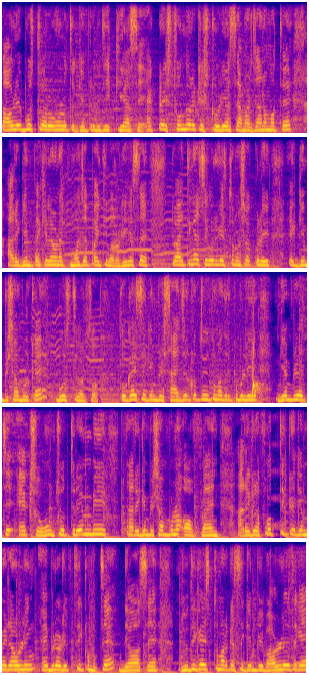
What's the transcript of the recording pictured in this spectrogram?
তাহলে বুঝতে পারব মূলত গেমটার ভিতরে কী আছে। একটা সুন্দর একটা স্টোরি আছে আমার জানা মতে, আর গেমটা খেলে অনেক মজা পাইতে পারো, ঠিক আছে? তো আই থিঙ্ক আশা করি তোমরা সকলেই এই গেমটি সম্পর্কে বুঝতে পারছ। তো গাইস এই গেমটির সাইজের কথা যদি তোমাদেরকে বলি গেমটি হচ্ছে একশো উনসত্তর এমবি আর এই গেমটি সম্পূর্ণ অফলাইন আর এগুলো প্রত্যেকটা গেমের ডাউনলিং ভিডিও ডিসক্রিপশন বক্সে দেওয়া আছে। যদি গাইস তোমার কাছে গেমটি ভালো লেগে থাকে,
